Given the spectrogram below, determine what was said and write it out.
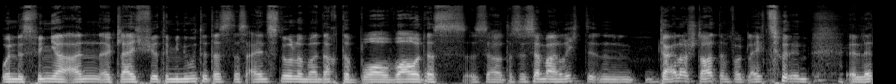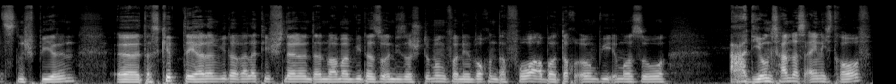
und es fing ja an, äh, gleich vierte Minute, das, das 1-0 und man dachte, boah, wow, das ist ja, das ist ja mal ein richtig ein geiler Start im Vergleich zu den äh, letzten Spielen. Äh, das kippte ja dann wieder relativ schnell und dann war man wieder so in dieser Stimmung von den Wochen davor, aber doch irgendwie immer so, ah, die Jungs haben das eigentlich drauf.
